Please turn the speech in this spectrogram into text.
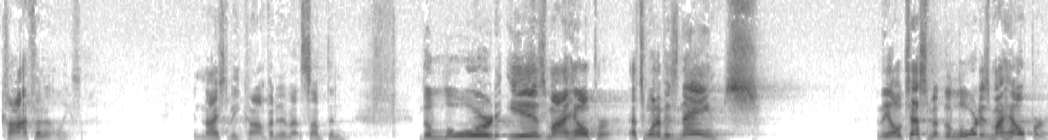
confidently say, nice to be confident about something. The Lord is my helper. That's one of his names. In the Old Testament, the Lord is my helper.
